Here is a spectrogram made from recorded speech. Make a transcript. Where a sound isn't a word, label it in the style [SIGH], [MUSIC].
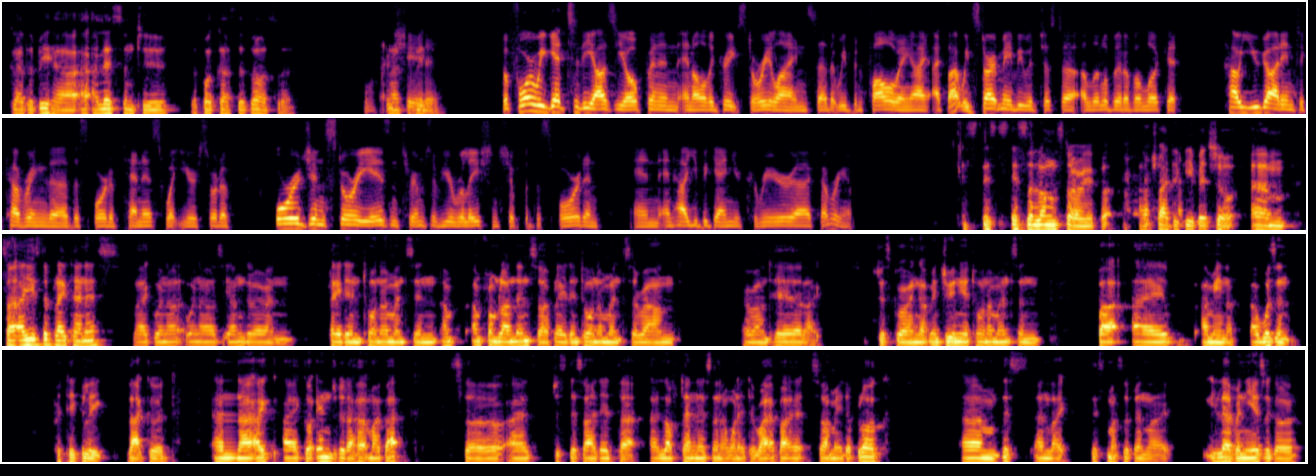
Glad to be here. I, I listened to the podcast as well, so appreciate it. Before we get to the Aussie Open and, and all the great storylines uh, that we've been following, I, I thought we'd start maybe with just a, a little bit of a look at how you got into covering the the sport of tennis, what your sort of origin story is in terms of your relationship with the sport and and and how you began your career uh, covering it. It's, it's it's a long story, but I'll try to keep it short. Um, so I used to play tennis like when I when I was younger and played in tournaments in. I'm I'm from London, so I played in tournaments around around here, like just growing up in junior tournaments and. But I I mean I wasn't particularly that good, and I I got injured. I hurt my back, so I just decided that I love tennis and I wanted to write about it. So I made a blog. Um, this and like this must have been like 11 years ago,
